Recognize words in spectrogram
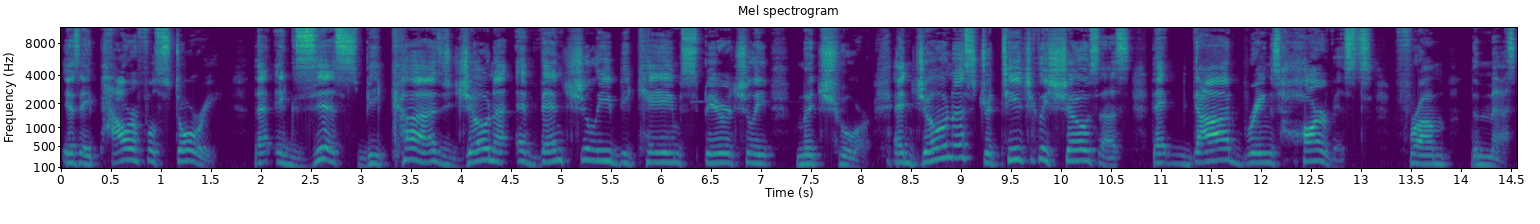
is a powerful story that exists because Jonah eventually became spiritually mature. And Jonah strategically shows us that God brings harvests from the mess.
